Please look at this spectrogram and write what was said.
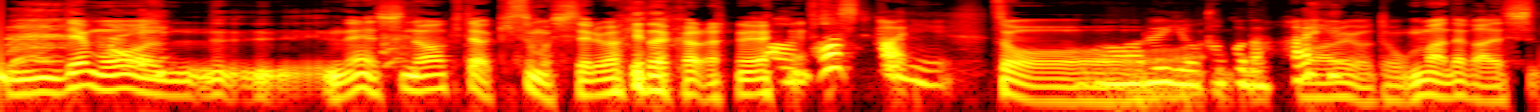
でも、はいね、篠脇とはキスもしてるわけだからね。あ、確かに。そう。悪い男だ。はい。悪い男。まあだからし、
